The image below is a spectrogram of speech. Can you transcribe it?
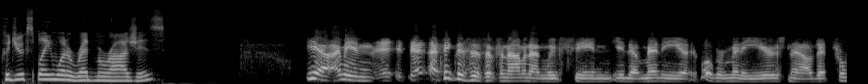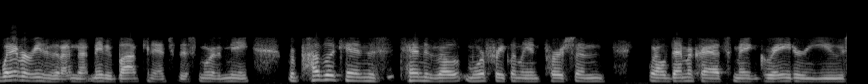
Could you explain what a red mirage is? Yeah, I mean, I think this is a phenomenon we've seen, you know, many uh, over many years now. That for whatever reason, that I'm not. Maybe Bob can answer this more than me. Republicans tend to vote more frequently in person, while Democrats make greater use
